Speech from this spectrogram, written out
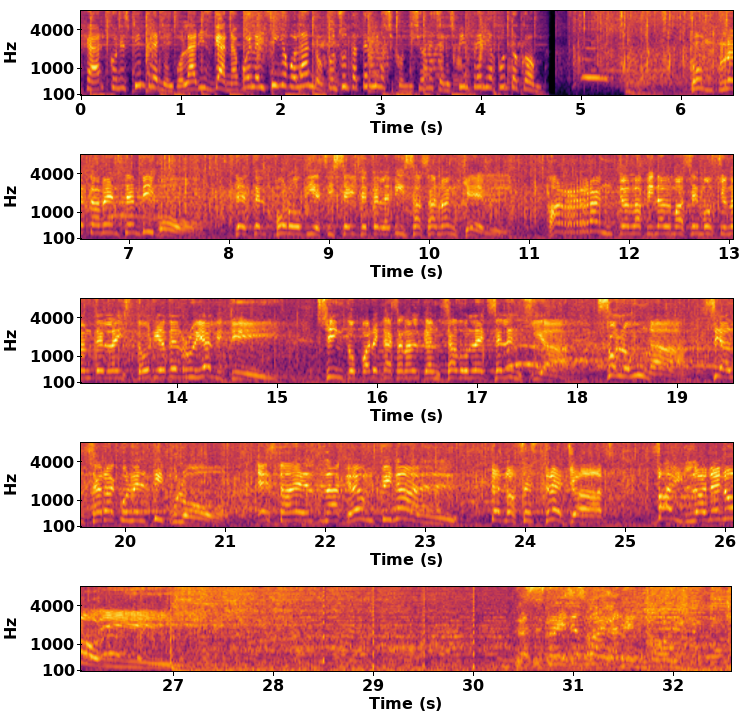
viajar? Con Spin Premia y Volaris gana, vuela y sigue volando. Consulta términos y condiciones en spinpremia.com. Completamente en vivo, desde el foro 16 de Televisa San Ángel. Arranca la final más emocionante en la historia del reality. Cinco parejas han alcanzado la excelencia. Solo una se alzará con el título. Esta es la gran final de las estrellas. Bailan en hoy. Las estrellas bailan en hoy.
